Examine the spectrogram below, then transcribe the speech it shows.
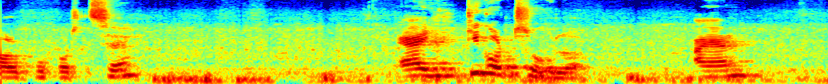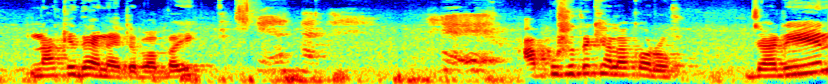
গল্প করছে। এই, কি করছ ওগুলো? আয়ান, নাকে দেয় না এটা বাবাই। আপুর সাথে খেলা করো। জারিন,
